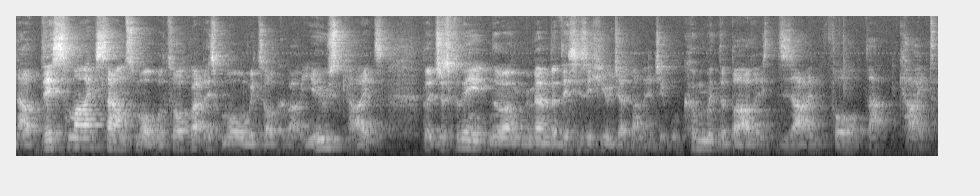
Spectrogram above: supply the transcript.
Now this might sound small, we'll talk about this more when we talk about used kites, but just for the moment, um, remember this is a huge advantage. It will come with the bar that is designed for that kite.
